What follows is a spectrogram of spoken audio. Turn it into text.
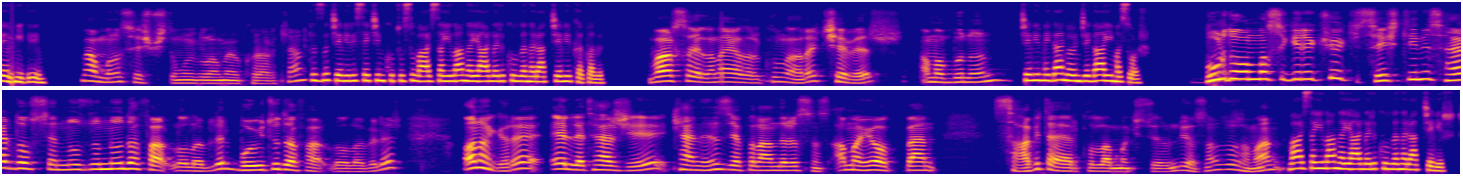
Ve medium. Ben bunu seçmiştim uygulamayı kurarken. Hızlı çeviri seçim kutusu varsayılan ayarları kullanarak çevir kapalı. Varsayılan ayarları kullanarak çevir. Ama bunun Çevirmeden önce daima sor. Burada olması gerekiyor ki seçtiğiniz her dosyanın uzunluğu da farklı olabilir, boyutu da farklı olabilir. Ona göre elle tercihi kendiniz yapılandırırsınız. Ama yok ben sabit ayar kullanmak istiyorum diyorsanız o zaman Varsayılan ayarları kullanarak çevir.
